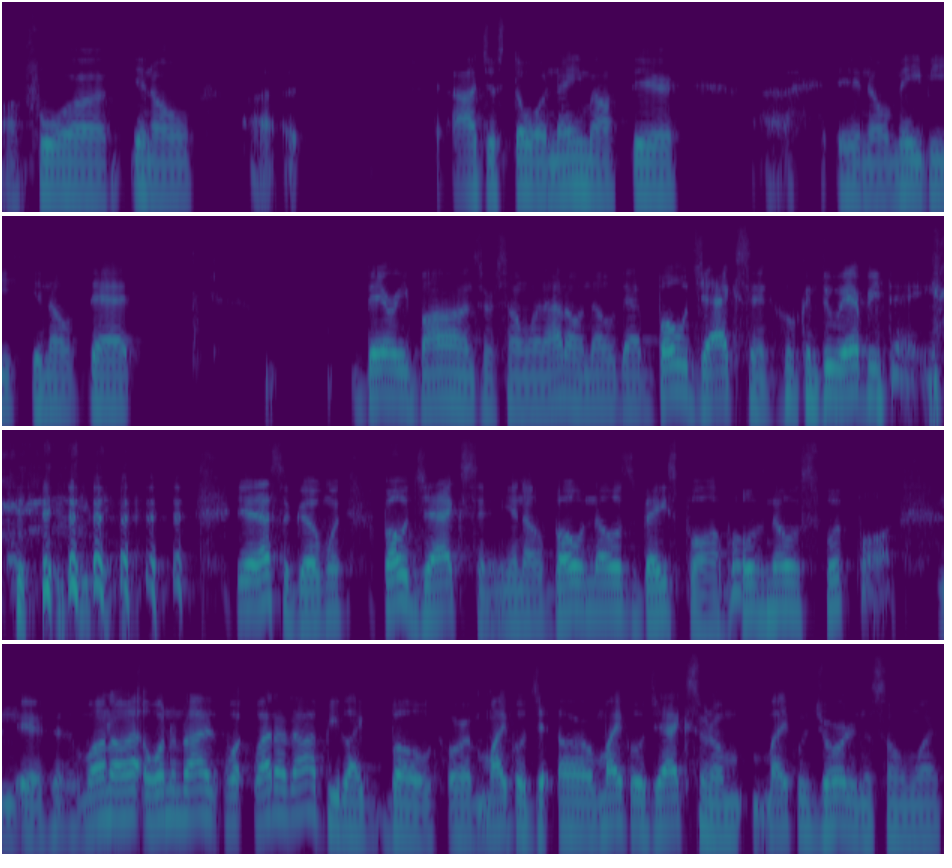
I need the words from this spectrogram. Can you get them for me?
uh, for you know. Uh, I just throw a name out there you know, maybe, you know, that Barry Bonds or someone, I don't know, that Bo Jackson who can do everything. yeah, that's a good one. Bo Jackson, you know, Bo knows baseball, Bo knows football. Mm. Yeah, why don't I, why don't I, why don't I be like Bo or Michael, or Michael Jackson or Michael Jordan or someone,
